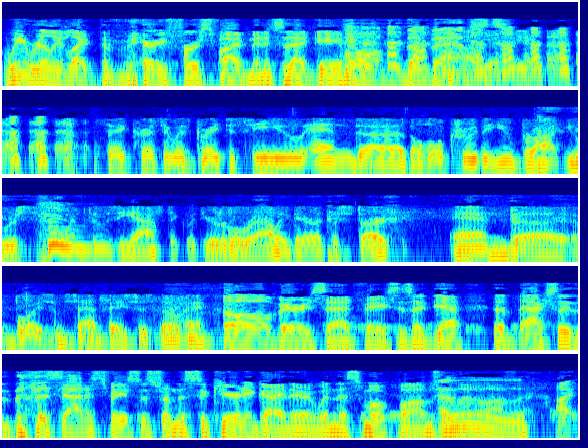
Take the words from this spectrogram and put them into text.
we really liked the very first five minutes of that game. Oh, the best. Say, Chris, it was great to see you and uh, the whole crew that you brought. You were so enthusiastic with your little rally there at the start. And uh, boy, some sad faces though, hey? Oh, very sad faces. Uh, yeah, the, actually, the, the saddest face was from the security guy there when the smoke bombs were lit off. I,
